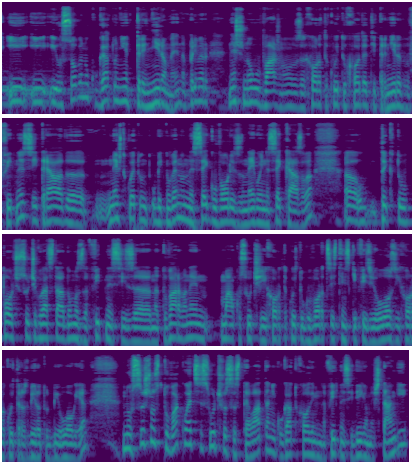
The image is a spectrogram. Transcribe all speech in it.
И, и, и особено когато ние тренираме, например, нещо много важно за хората, които ходят и тренират в фитнес и трябва да. нещо, което обикновено не се говори за него и не се казва, а, тъй като в повече случаи, когато става дума за фитнес и за натоварване, малко случаи хората, които говорят с истински физиолози, хора, които разбират от биология биология, но всъщност това, което се случва с телата ни, когато ходим на фитнес и дигаме штанги,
